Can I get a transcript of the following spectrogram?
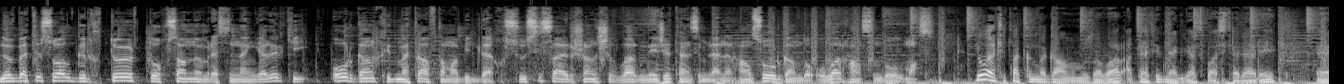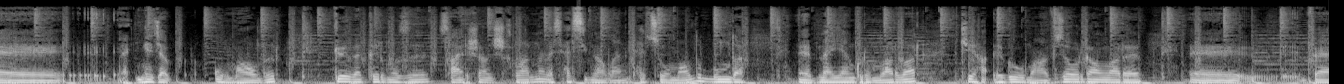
Növbəti sual 4490 nömrəsindən gəlir ki, orqan xidməti avtomobildə xüsusi sayrışan işıqlar necə tənzimlənir? Hansı orqanda olar, hansında olmaz? Yol hərəkəti haqqında qanunumuzda var. Operativ nəqliyyat vasitələri e, necə olmalıdır? Göy və qırmızı sayrışan işıqlarına və səs siqnallarına təchiz olmalıdır. Bunda e, müəyyən qurumlar var ki, hüquq mühafizə orqanları e, və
